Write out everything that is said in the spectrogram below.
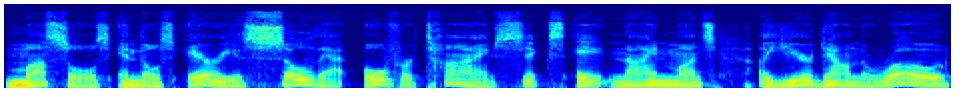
muscles in those areas so that over time, six, eight, nine months, a year down the road,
